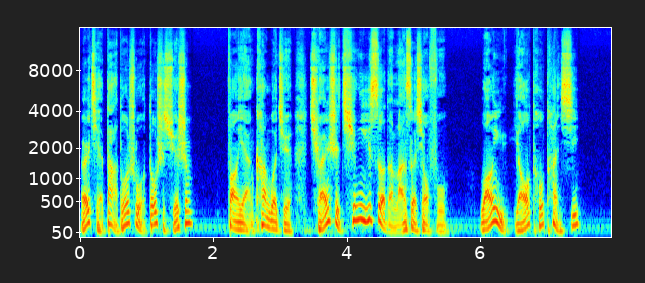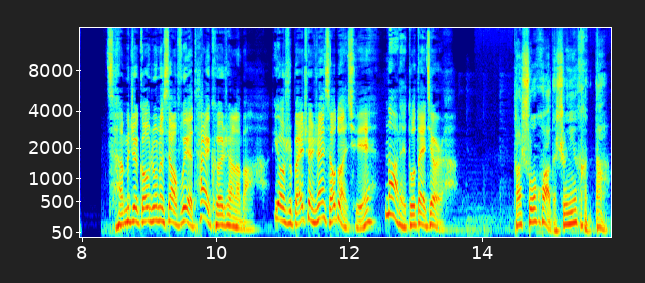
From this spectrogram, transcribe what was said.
而且大多数都是学生。放眼看过去，全是清一色的蓝色校服。王宇摇头叹息：“咱们这高中的校服也太磕碜了吧！要是白衬衫、小短裙，那得多带劲儿啊！”他说话的声音很大。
